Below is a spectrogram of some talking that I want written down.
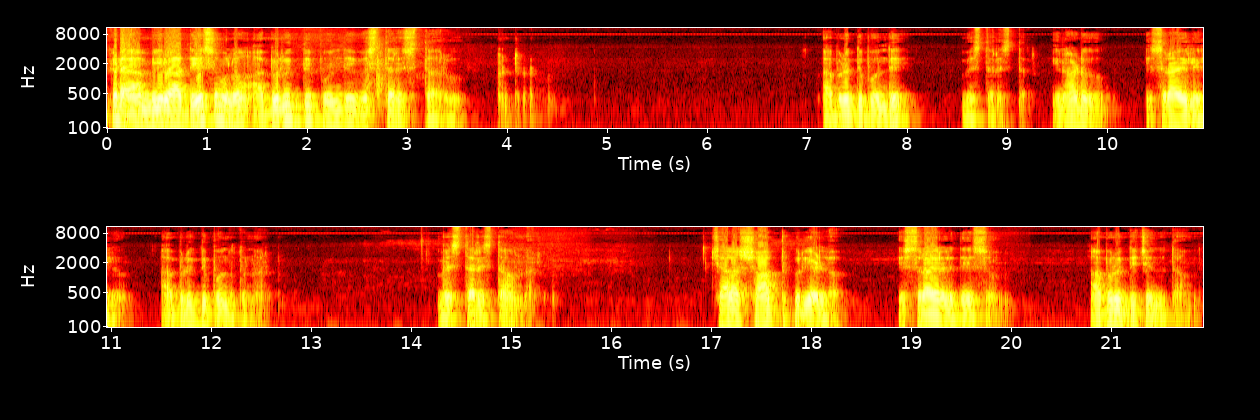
ఇక్కడ మీరు ఆ దేశంలో అభివృద్ధి పొంది విస్తరిస్తారు అంటున్నాడు. అభివృద్ధి పొంది విస్తరిస్తారు. ఈనాడు ఇస్రాయేలీలు అభివృద్ధి పొందుతున్నారు. విస్తరిస్తూ ఉన్నారు. చాలా షార్ట్ పీరియడ్లో ఇస్రాయేల్ దేశం అభివృద్ధి చెందుతూ ఉంది.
